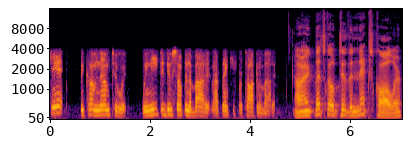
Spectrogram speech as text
can't become numb to it. We need to do something about it. And I thank you for talking about it. All right, let's go to the next caller,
